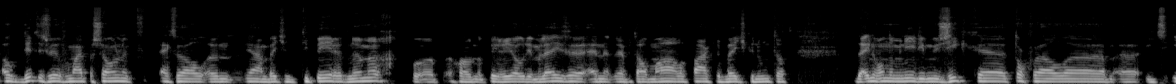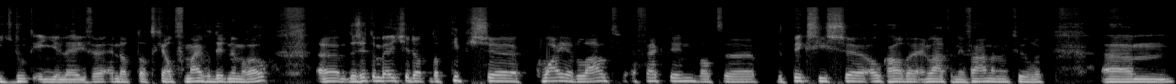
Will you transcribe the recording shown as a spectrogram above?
ook dit is weer voor mij persoonlijk echt wel een, ja, een beetje een typerend nummer. Voor gewoon een periode in mijn leven. En we hebben het allemaal een paar keer een beetje genoemd dat op de een of andere manier die muziek toch wel iets, iets doet in je leven. En dat, dat geldt voor mij voor dit nummer ook. er zit een beetje dat, dat typische quiet loud effect in, wat de Pixies ook hadden en later Nirvana natuurlijk. Um,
